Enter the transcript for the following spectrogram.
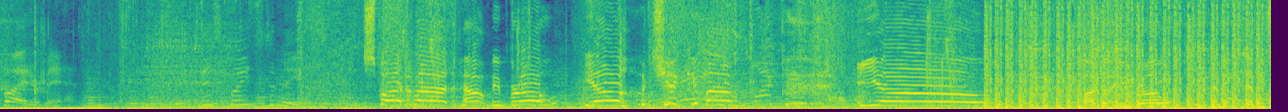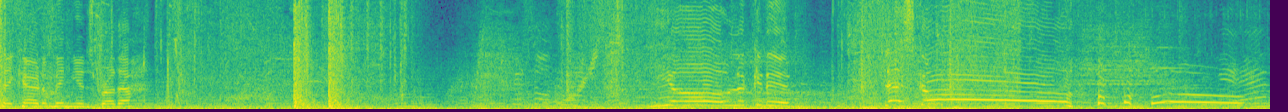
Spider-Man. This place to me. Spider-Man, help me, bro. Yo, check him out. Yo. I got you, bro. Let me, let me take care of the minions, brother. Yo, look at him. Let's go.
